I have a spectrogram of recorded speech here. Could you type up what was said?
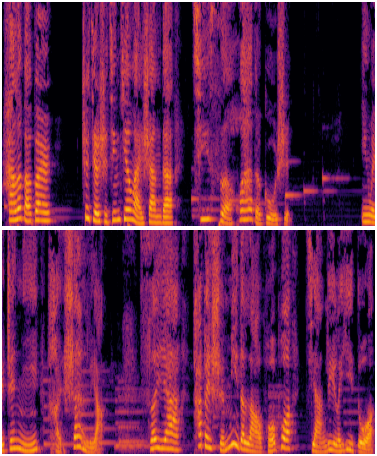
好了，宝贝儿，这就是今天晚上的七色花的故事。因为珍妮很善良，所以呀，她被神秘的老婆婆奖励了一朵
